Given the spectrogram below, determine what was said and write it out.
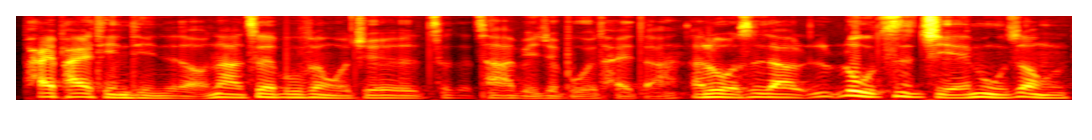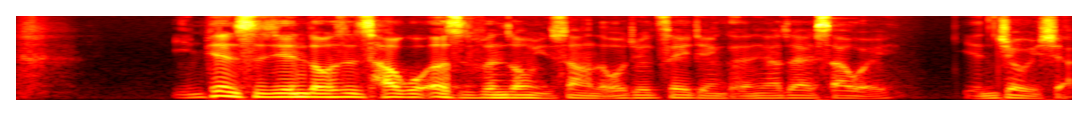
拍拍停停的哦，那这部分我觉得这个差别就不会太大。那如果是要录制节目这种，影片时间都是超过二十分钟以上的，我觉得这一点可能要再稍微研究一下。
